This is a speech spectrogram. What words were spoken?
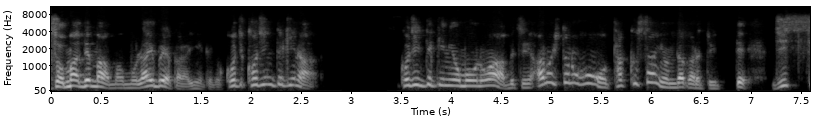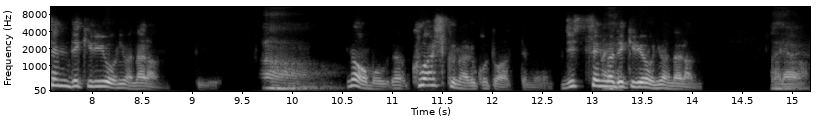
そう、まあで、まあ、まあ、もうライブやからいいんやけど、個人個人的な、個人的に思うのは、別にあの人の本をたくさん読んだからといって、実践できるようにはならんっていうあのは思う。詳しくなることはあっても、実践ができるようにはならん。あ。あらはいはい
